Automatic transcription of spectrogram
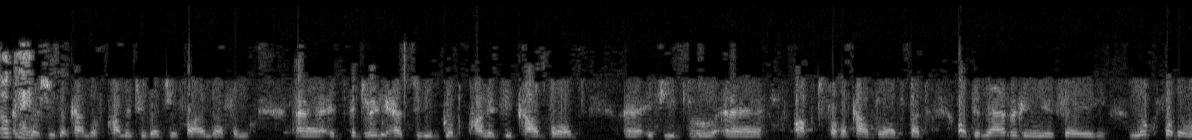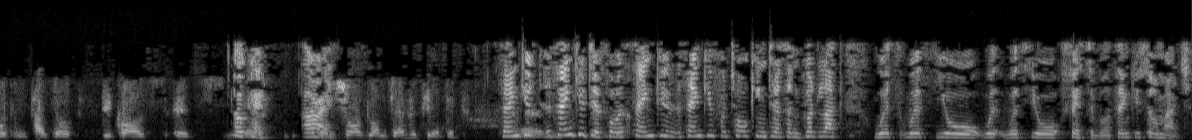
Okay. Especially the kind of quality that you find often. Uh, it, it really has to be good quality cardboard uh, if you do uh, opt for the cardboard. But ordinarily we're saying look for the wooden puzzle because it's Okay. know, All it right. ensures longevity a bit. Thank you, Um, thank you, Defo. yeah. Thank you, thank you for talking to us, and good luck with with your with, with your festival. Thank you so much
